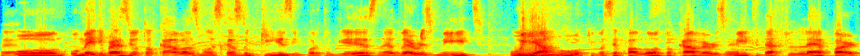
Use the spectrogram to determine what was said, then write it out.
É. O, o Made in Brasil tocava as músicas do Kiss em português, né? Do Aerosmith. O uhum. Yahoo, que você falou, tocava Aerosmith, é. Def Leppard,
